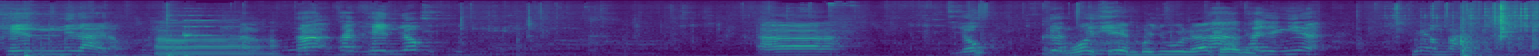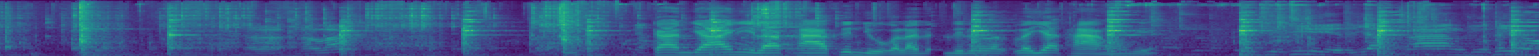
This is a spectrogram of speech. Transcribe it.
เคนไม่ได้หรอกอ๋อถ้าถ้าเคนยกอ่ายกเคลื่อนโอ้ยที่เขียนบ่อยู่แล้วเธอถ้านี่อย่างนี้น่ะลำบากอ่านั่นละการย้ายนี่ราคาขึ้นอยู่กับระระยะทางไหมพี่อยู่ที่ระยะทางอยู่ที่เรา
